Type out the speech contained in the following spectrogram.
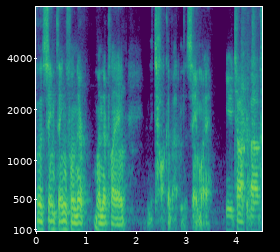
for the same things when they're when they're playing. And they talk about them the same way. You talk about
